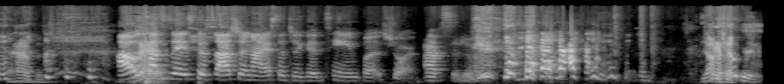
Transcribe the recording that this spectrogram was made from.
It happens. I was about to say it's because Sasha and I are such a good team, but sure. Absolutely. Y'all killed it. No,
